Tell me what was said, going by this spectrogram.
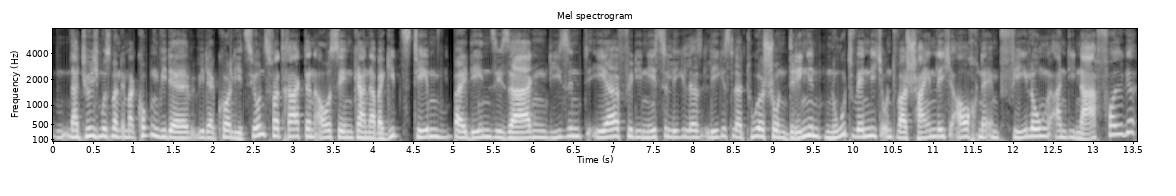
Natürlich muss man immer gucken, wie der, wie der Koalitionsvertrag dann aussehen kann. Aber gibt es Themen, bei denen Sie sagen, die sind eher für die nächste Legislatur schon dringend notwendig und wahrscheinlich auch eine Empfehlung an die Nachfolge?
